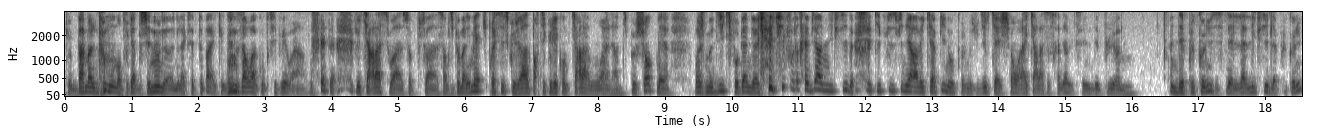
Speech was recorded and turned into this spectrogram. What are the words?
que pas mal de monde, en tout cas chez nous, ne, l'accepte pas et que Gonzalo a contribué, voilà, en fait, que Carla soit, soit, soit, un petit peu mal aimée. Je précise que j'ai rien de particulier contre Carla. Bon, elle est un petit peu chiante, mais euh, moi, je me dis qu'il faut faudrait bien un Nixid qui puisse finir avec Happy. Donc, je me suis le cas échéant, voilà, Carla, ce serait bien vu que c'est une des plus euh, une des plus connues, si ce n'est la Lixide la plus connue.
